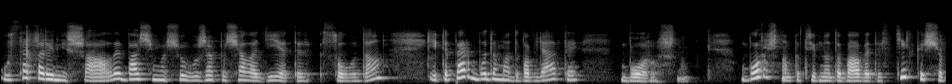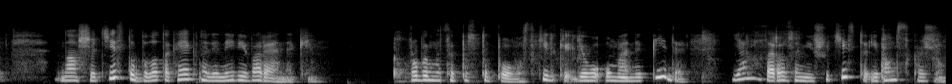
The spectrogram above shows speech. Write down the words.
Усе перемішали, бачимо, що вже почала діяти сода, і тепер будемо додати борошно. Борошно потрібно додати стільки, щоб наше тісто було таке, як на ліниві вареники. Робимо це поступово. Скільки його у мене піде, я зараз замішу тісто і вам скажу.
